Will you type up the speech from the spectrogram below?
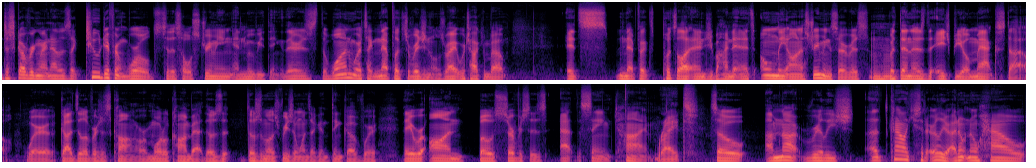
discovering right now there's like two different worlds to this whole streaming and movie thing. There's the one where it's like Netflix originals, right? We're talking about it's Netflix puts a lot of energy behind it and it's only on a streaming service. Mm-hmm. But then there's the HBO Max style where Godzilla versus Kong or Mortal Kombat, those those are the most recent ones I can think of where they were on both services at the same time. Right. So I'm not really. Sh- uh, it's kind of like you said earlier. I don't know how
